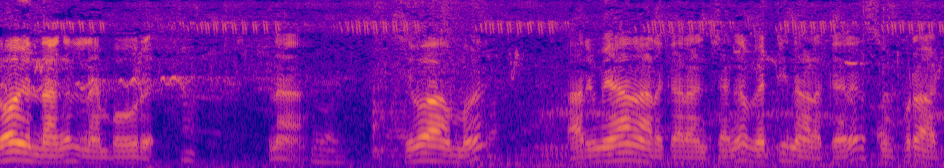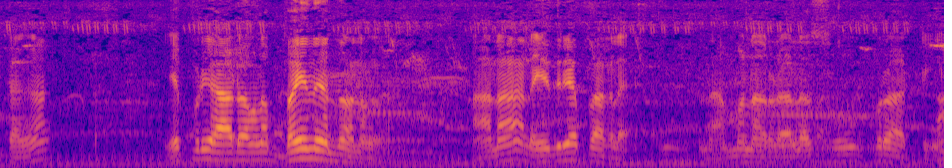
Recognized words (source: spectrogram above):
கோவிந்தாங்கல் நம்ம ஊர். என்ன? சிவா அம்மா அருமையான நாடகம் ஆரம்பிச்சாங்க. வெற்றி நாடக்காரு சூப்பராக ஆடிட்டாங்க. எப்படி ஆடுவாங்களோ பயந்து இருந்தோம் நாங்கள் ஆனால் நான் எதிரே பார்க்கல. இந்த அம்மன் அருளால் சூப்பராக ஆட்டிங்க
